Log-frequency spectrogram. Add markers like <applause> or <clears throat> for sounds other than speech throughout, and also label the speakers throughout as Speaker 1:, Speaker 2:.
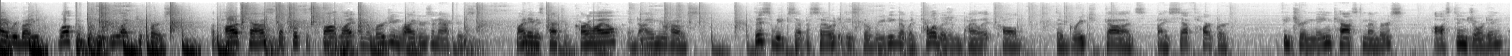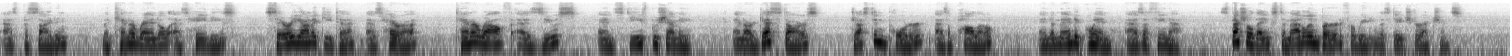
Speaker 1: Hi, everybody. Welcome to We Liked You First, the podcast that puts a spotlight on emerging writers and actors. My name is Patrick Carlisle, and I am your host. This week's episode is the reading of a television pilot called The Greek Gods by Seth Harper, featuring main cast members Austin Jordan as Poseidon, McKenna Randall as Hades, Sarah Yanagita as Hera, Tanner Ralph as Zeus, and Steve Buscemi, and our guest stars Justin Porter as Apollo, and Amanda Gwynn as Athena. Special thanks to Madeline Bird for reading the stage directions.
